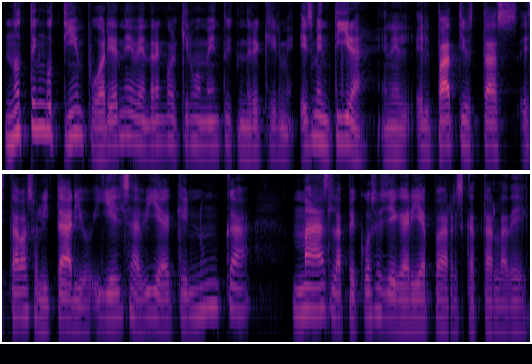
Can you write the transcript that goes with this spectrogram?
No tengo tiempo. Ariadne vendrá en cualquier momento y tendré que irme. Es mentira. En el, patio estás, estaba solitario y él sabía que nunca más la pecosa llegaría para rescatarla de él.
